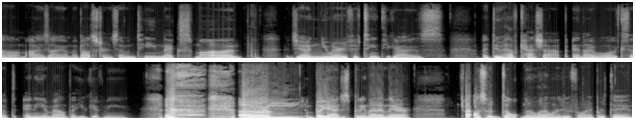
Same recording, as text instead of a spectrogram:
um, as I am about to turn 17 next month, January 15th, you guys. I do have Cash App and I will accept any amount that you give me. um, but yeah, just putting that in there. I also don't know what I want to do for my birthday.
